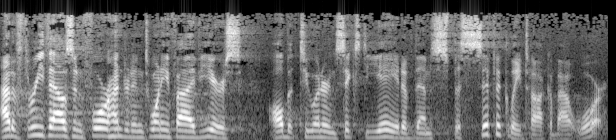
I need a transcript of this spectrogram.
out of 3,425 years, all but 268 of them specifically talk about war.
